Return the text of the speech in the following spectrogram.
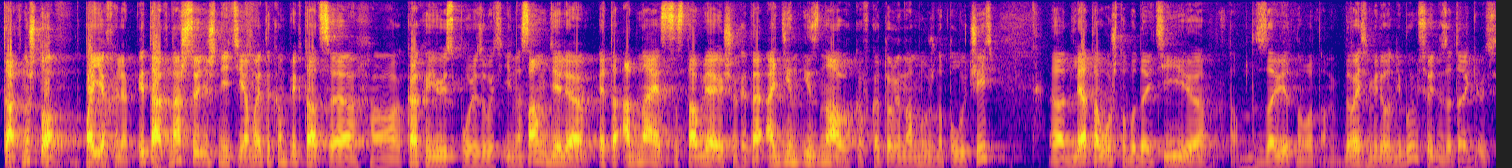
Так, ну что, поехали. Итак, наша сегодняшняя тема – это комплектация, а, как ее использовать. И на самом деле это одна из составляющих, это один из навыков, который нам нужно получить для того, чтобы дойти э, там, до заветного, там, давайте миллион не будем сегодня затрагивать,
